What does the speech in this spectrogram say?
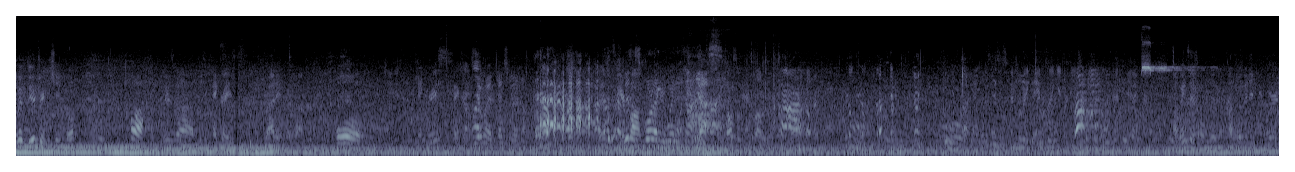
I'm in beer drinking shape though. There's uh, there's a keg race on Friday at Red Rock. Oh, Keg race? Keg race. you have my attention right now. That's beer This is pong. sport I can win at. Yes. It's also beer pong. On Wednesdays, unlimited tours.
